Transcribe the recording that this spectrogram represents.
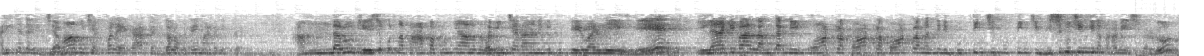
అడిగితే దానికి జవాబు చెప్పలేక పెద్దలు ఒకటే మాట చెప్పారు. అందరూ చేసుకున్న పాపపుణ్యాలను భవించడానికి పుట్టేవాళ్ళే అయితే ఇలాంటి వాళ్ళందరినీ కోట్ల కోట్ల కోట్ల మందిని పుట్టించి పుట్టించి విసుగు చెందిన పరమేశ్వరుడు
